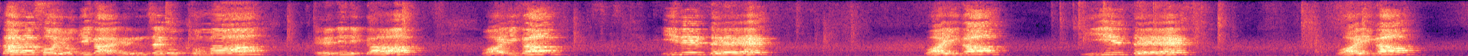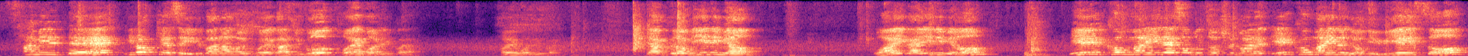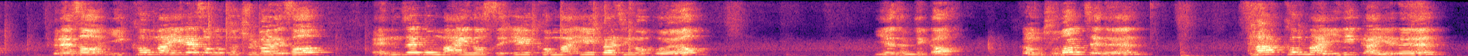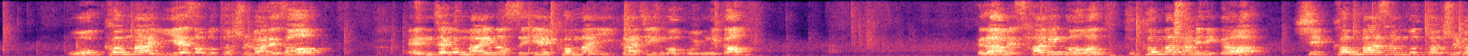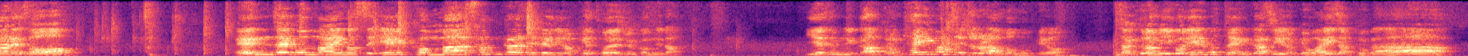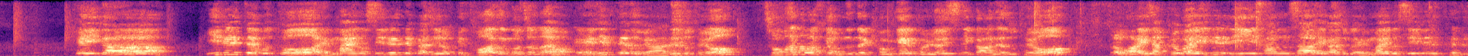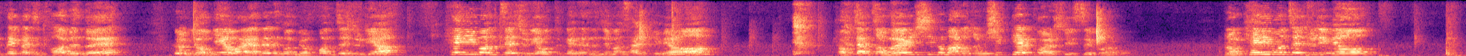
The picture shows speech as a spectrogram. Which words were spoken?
따라서 여기가 n 제곱 콤마 n이니까 y가 1일 때 y가 2일 때 y가 3일 때 이렇게 해서 일반항을 구해가지고 더해버릴 거야. 더해버릴 거야. 야 그럼 1이면 y가 1이면 1,1에서부터 출발해 1,1은 여기 위에 있어. 그래서 2,1에서부터 출발해서 n제곱 마이너스 1,1까지인 거 보여요? 이해됩니까? 그럼 두 번째는 4,2니까 얘는 5,2에서부터 출발해서 n제곱 마이너스 1,2까지인 거 보입니까? 그 다음에 3인 건 9,3이니까 10,3부터 출발해서 n제곱 마이너스 1,3까지를 이렇게 더해줄 겁니다. 이해됩니까? 그럼 k번째 줄을 한번 볼게요. 자, 그럼 이걸 1부터 n까지 이렇게 y좌표가 k가 1일 때부터 n-1일 때까지 이렇게 더하는 거잖아요. n일 때는 왜 안 해도 돼요? 점 하나밖에 없는데 경계에 걸려 있으니까 안 해도 돼요. 그럼 y좌표가 1일, 2, 3, 4 해가지고 n-1일 될 때까지 더하면 돼. 그럼 여기에 와야 되는 건 몇 번째 줄이야? k번째 줄이 어떻게 되는지만 살피면 격자점을 시그마로 좀 쉽게 구할 수 있을 거라고. 그럼 k번째 줄이면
